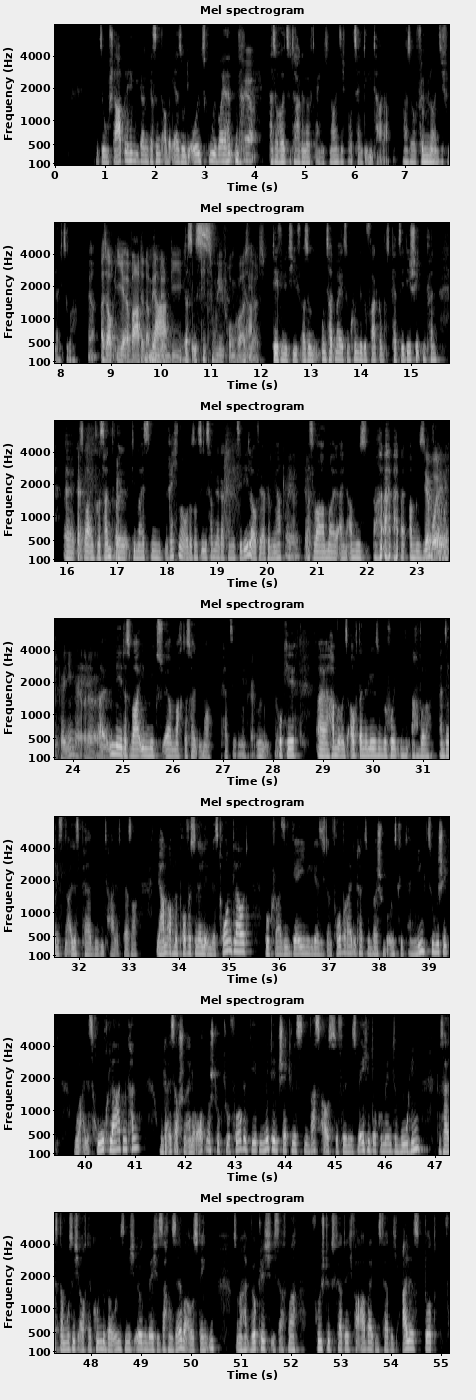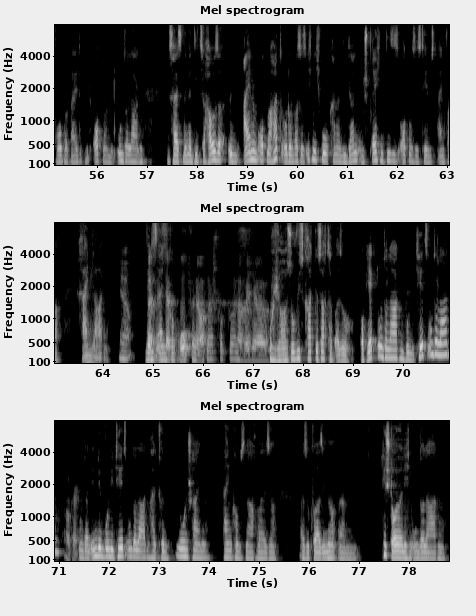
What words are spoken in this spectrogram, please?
mit so einem Stapel hingegangen, das sind aber eher so die Oldschool-Varianten. ja, Also heutzutage läuft eigentlich 90 Prozent digital ab. Also 95 vielleicht sogar. ja. Also auch ihr erwartet am Ja, Ende die, das ist- die Zulieferung quasi Ja. als. Definitiv. Also uns hat mal jetzt ein Kunde gefragt, ob er es per CD schicken kann. Äh, das war interessant, weil die meisten Rechner oder sonstiges haben ja gar keine CD-Laufwerke mehr. Das war mal ein Amüs amüsierend. Der wollte aber- nicht per E-Mail oder? Äh, nee, das war ihm nix. Er macht das halt immer per CD. Okay. Und okay, äh, haben wir uns auch dann eine Lösung gefunden, aber ansonsten alles per digital ist besser. Wir haben auch eine professionelle Investoren-Cloud, wo quasi derjenige, der sich dann vorbereitet hat, zum Beispiel bei uns kriegt einen Link zugeschickt, wo er alles hochladen kann. Und da ist auch schon eine Ordnerstruktur vorgegeben mit den Checklisten, was auszufüllen ist, welche Dokumente wohin. Das heißt, da muss sich auch der Kunde bei uns nicht irgendwelche Sachen selber ausdenken, sondern hat wirklich, ich sag mal, frühstücksfertig, verarbeitensfertig, alles dort vorbereitet mit Ordnern, mit Unterlagen. Das heißt, wenn er die zu Hause in einem Ordner hat oder was weiß ich nicht wo, kann er die dann entsprechend dieses Ordnersystems einfach reinladen. Ja. Wenn Was es ist da grob für eine Ordnerstruktur? Nach welcher? Oh ja, so wie ich es gerade gesagt habe, also Objektunterlagen, Bonitätsunterlagen Okay. und dann in den Bonitätsunterlagen halt drin Lohnscheine, Einkommensnachweise, also quasi ne, ähm, die steuerlichen Unterlagen,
